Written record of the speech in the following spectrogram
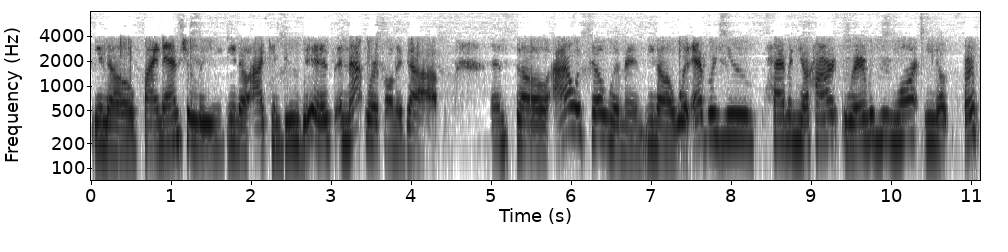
you know, financially, you know, I can do this and not work on a job. And so I always tell women, you know, whatever you have in your heart, wherever you want, you know, first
